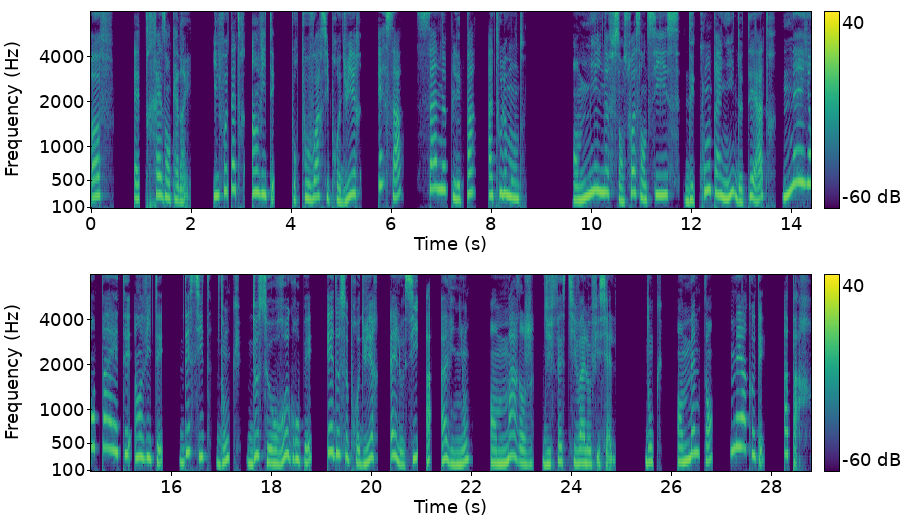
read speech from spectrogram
OFF, est très encadré. Il faut être invité pour pouvoir s'y produire et ça, ça ne plaît pas à tout le monde. En 1966, des compagnies de théâtre n'ayant pas été invitées décident donc de se regrouper et de se produire, elles aussi, à Avignon, en marge du festival officiel. Donc en même temps, mais à côté, à part.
